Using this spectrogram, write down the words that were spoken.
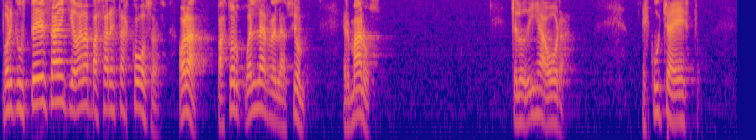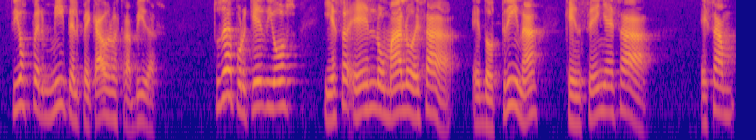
Porque ustedes saben que van a pasar estas cosas. Ahora, pastor, ¿cuál es la relación? Hermanos, te lo dije ahora. Escucha esto. Dios permite el pecado en nuestras vidas. ¿Tú sabes por qué Dios, y eso es lo malo, de esa eh, doctrina que enseña esa, esa,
